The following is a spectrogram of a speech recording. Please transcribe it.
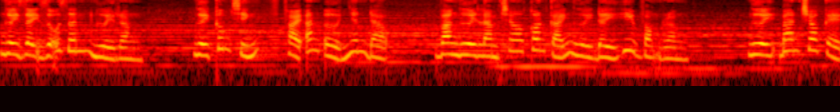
người dạy dỗ dân người rằng người công chính phải ăn ở nhân đạo và người làm cho con cái người đầy hy vọng rằng người ban cho kẻ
